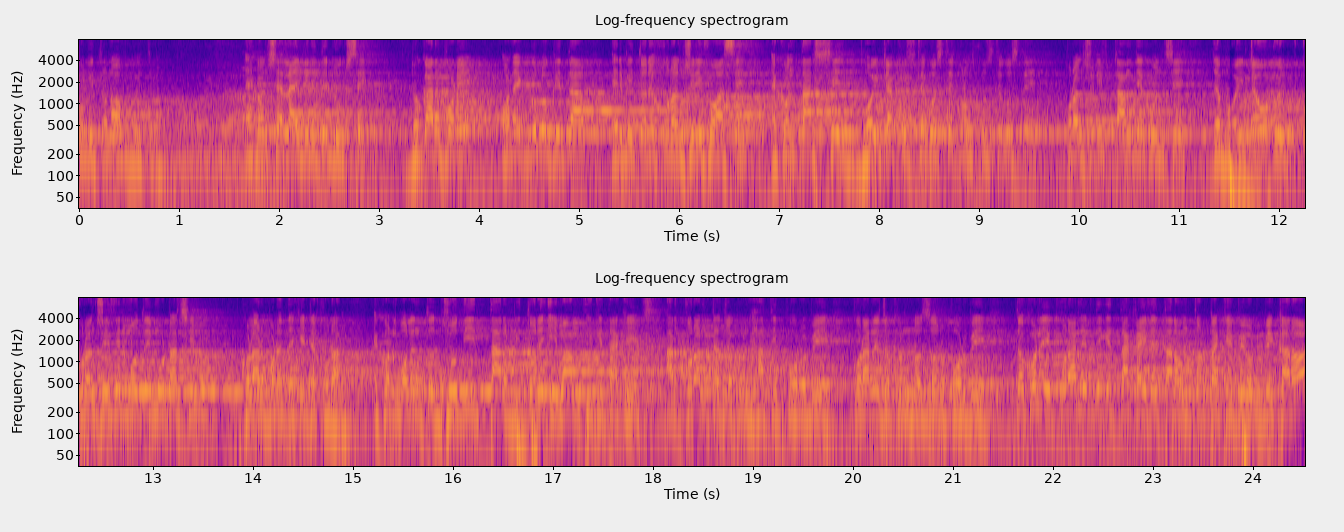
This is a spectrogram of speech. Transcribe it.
পবিত্র না অপবিত্র? এখন সে লাইব্রেরিতে ঢুকছে। ঢোকার পরে অনেকগুলো কিতাব, এর ভিতরে কোরআন শরীফও আছে। এখন তার সে বইটা খুঁজতে খুঁজতে খুঁজতে খুঁজতে কোরআন শরীফ টান দিয়ে খুলছে যে বইটাও ওই কোরআন শরীফের মতোই মোটা ছিল, খোলার পরে দেখে এটা কোরআন। এখন বলেন তো যদি তার ভিতরে ইমান থেকে থাকে আর কোরআনটা যখন হাতে পড়বে, কোরআনে যখন নজর পড়বে, তখন এই কোরআনের দিকে তাকাইলে তার অন্তরটা কেঁপে উঠবে। কারণ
